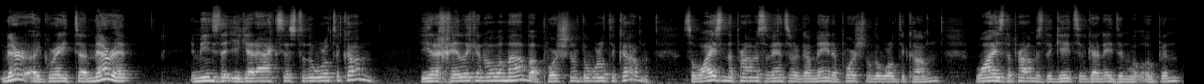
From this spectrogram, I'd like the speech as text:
mer- a great uh, merit, it means that you get access to the world to come. Chelik and olam a portion of the world to come. So why isn't the promise of answering Gamein a portion of the world to come? Why is the promise the gates of Gan Eden will open?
